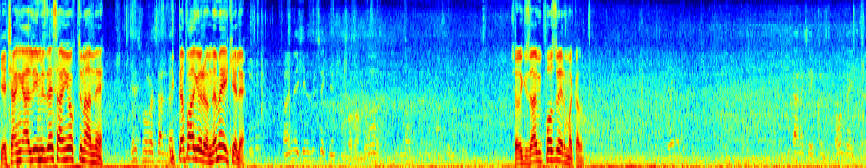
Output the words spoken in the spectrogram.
Geçen geldiğimizde sen yoktun anne. Geç baba senden. İlk defa görüyorsun değil mi heykeli? Anne ikinizi çekeyim şimdi babamla. Şöyle güzel bir poz verin bakalım. İki tane çektim. Ve işte.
